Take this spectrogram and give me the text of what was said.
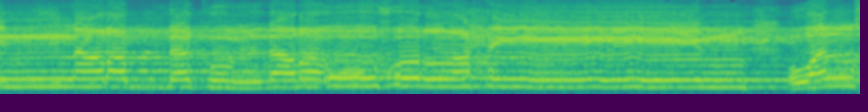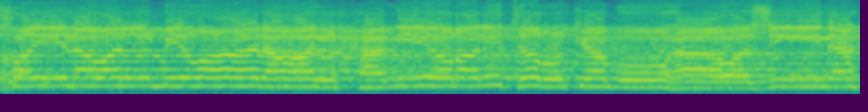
إن ربكم لرؤوف رحيم والخيل والبغال والحمير لتركبوها وزينة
